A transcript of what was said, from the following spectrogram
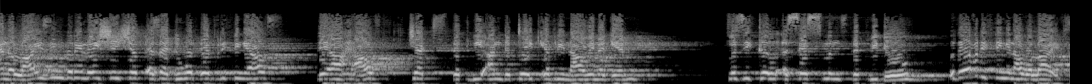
analyzing the relationship as I do with everything else? There are health checks that we undertake every now and again, physical assessments that we do with everything in our lives.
